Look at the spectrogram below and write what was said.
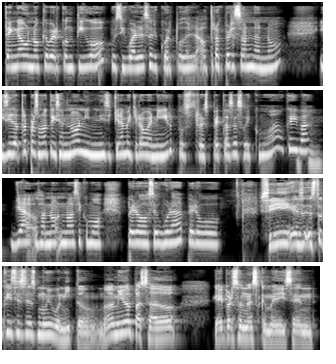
tenga uno que ver contigo, pues igual es el cuerpo de la otra persona, ¿no? Y si la otra persona te dice, no, ni, ni siquiera me quiero venir, pues respetas eso y como, ah, ok, va, ya, o sea, no, no así como, pero segura, pero... Sí, es, esto que dices es muy bonito, ¿no? A mí me ha pasado que hay personas que me dicen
